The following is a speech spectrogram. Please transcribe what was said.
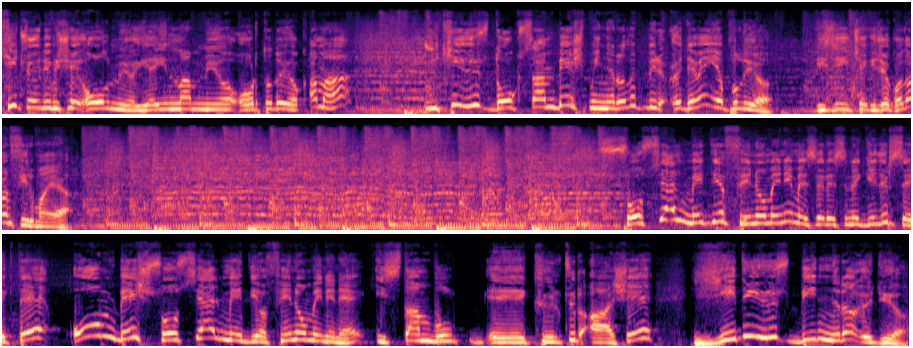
hiç öyle bir şey olmuyor, yayınlanmıyor, ortada yok ama 295 bin liralık bir ödeme yapılıyor diziyi çekecek olan firmaya. Sosyal medya fenomeni meselesine gelirsek de 15 sosyal medya fenomenine İstanbul e, Kültür AŞ 700 bin lira ödüyor.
